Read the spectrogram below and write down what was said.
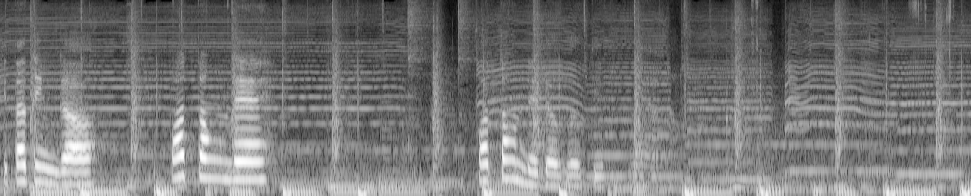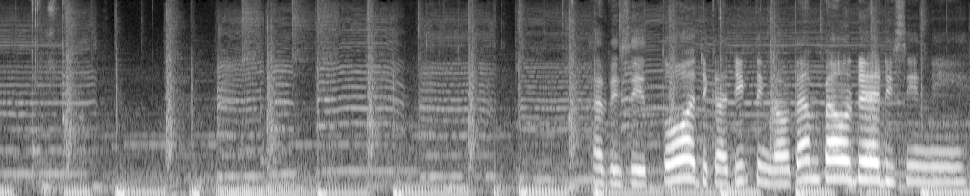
kita tinggal potong deh potong deh double tipnya habis itu adik-adik tinggal tempel deh di sini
